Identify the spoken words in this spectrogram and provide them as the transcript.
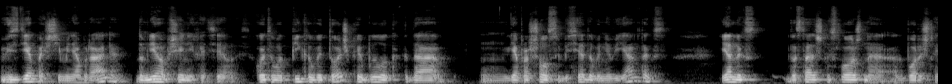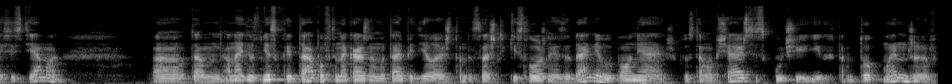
Везде почти меня брали, но мне вообще не хотелось. Какой-то вот пиковой точкой было, когда я прошел собеседование в Яндекс. Яндекс достаточно сложная отборочная система, там она идет в несколько этапов, ты на каждом этапе делаешь там достаточно такие сложные задания, выполняешь, плюс там общаешься с кучей их там топ-менеджеров.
